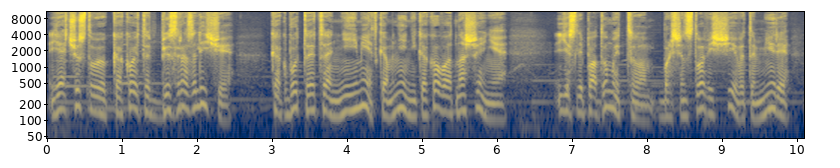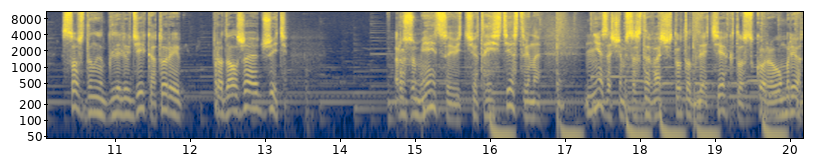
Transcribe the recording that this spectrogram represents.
я чувствую какое-то безразличие, как будто это не имеет ко мне никакого отношения. Если подумать, то большинство вещей в этом мире созданы для людей, которые продолжают жить. Разумеется, ведь это естественно. Незачем создавать что-то для тех, кто скоро умрет.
